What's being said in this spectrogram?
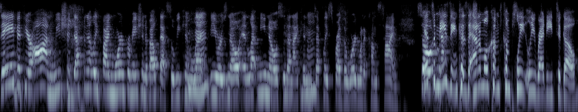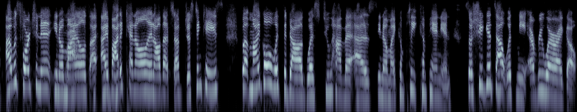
Dave, if you're on, we should definitely find more information about that so we can mm-hmm. let viewers know and let me know so then I can mm-hmm. definitely spread the word when it comes time. So it's amazing because the animal comes completely ready to go. I was fortunate, you know, Miles, I, I bought a kennel and all that stuff just in case. But my goal with the dog was to have it as, you know, my complete companion. So she gets out with me everywhere I go.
